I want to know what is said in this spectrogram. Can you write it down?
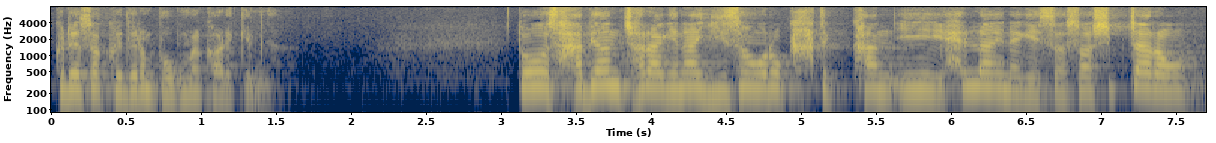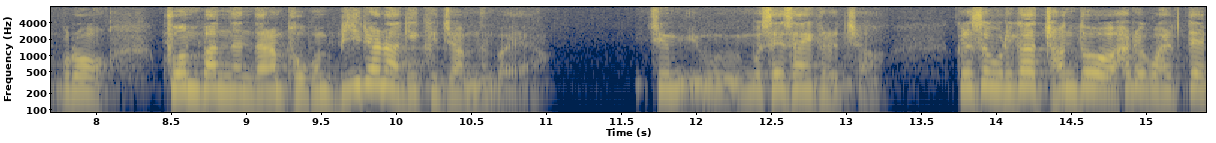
그래서 그들은 복음을 거리킵니다. 또 사변 철학이나 이성으로 가득한 이 헬라인에게 있어서 십자로로 구원받는다는 복음 미련하기 그지없는 거예요. 지금 뭐 세상이 그렇죠. 그래서 우리가 전도하려고 할 때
